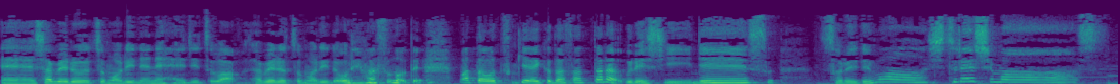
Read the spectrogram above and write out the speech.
えー、喋るつもりでね、平日は喋るつもりでおりますので、またお付き合いくださったら嬉しいです。それでは、失礼します。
